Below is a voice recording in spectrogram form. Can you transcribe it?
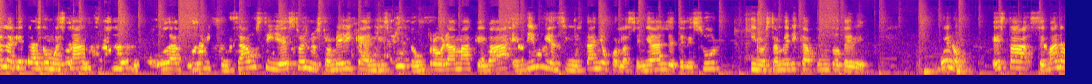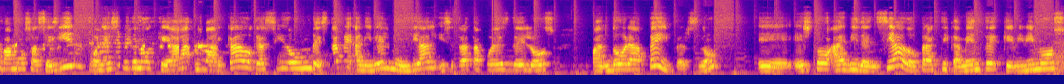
Hola, ¿qué tal? ¿Cómo están? Saluda Verónica Sausti y esto es Nuestra América en Disputa, un programa que va en vivo y en simultáneo por la señal de Telesur y nuestraamérica.tv. Bueno, esta semana vamos a seguir con este tema que ha marcado, que ha sido un destape a nivel mundial y se trata pues de los Pandora Papers, ¿no? Eh, esto ha evidenciado prácticamente que vivimos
